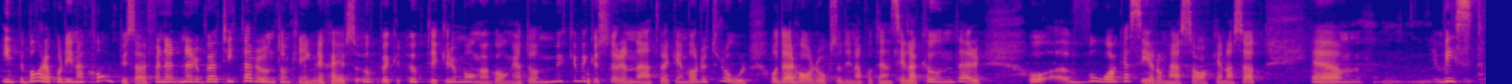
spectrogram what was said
inte bara på dina kompisar. För när, när du börjar titta runt omkring dig själv så upptäcker du många gånger att du har mycket, mycket större nätverk än vad du tror. Och där har du också dina potentiella kunder. Och eh, våga se de här sakerna. så att Ehm, visst,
